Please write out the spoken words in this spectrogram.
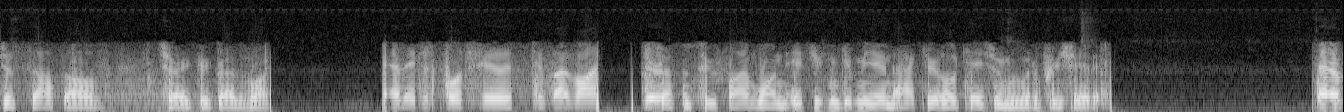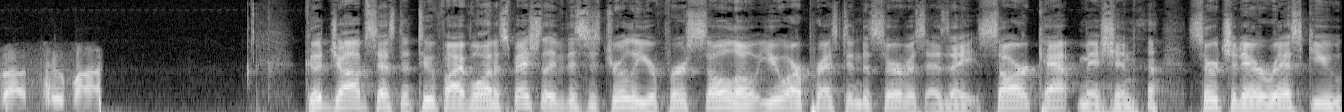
just south of Cherry Creek Reservoir. Yeah, they just pulled chute 251. Cessna 251, if you can give me an accurate location, we would appreciate it. They're about two miles. Good job, Cessna 251. Especially if this is truly your first solo, you are pressed into service as a SAR CAP mission, search and air rescue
